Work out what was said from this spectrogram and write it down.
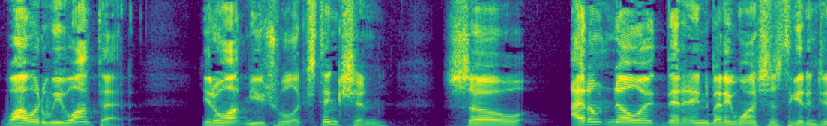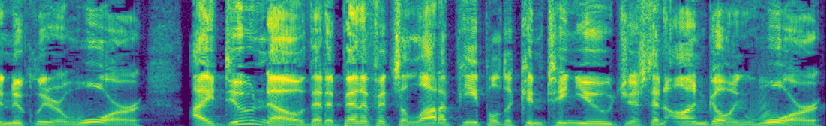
Why would we want that? You don't want mutual extinction. So I don't know that anybody wants us to get into nuclear war. I do know that it benefits a lot of people to continue just an ongoing war.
